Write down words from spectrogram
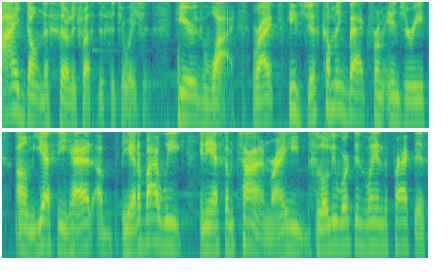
I don't necessarily trust this situation. Here's why, right? He's just coming back from injury. Um, yes, he had a he had a bye week and he had some time, right? He slowly worked his way into practice.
